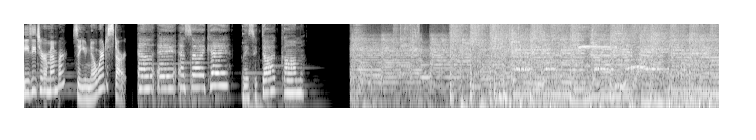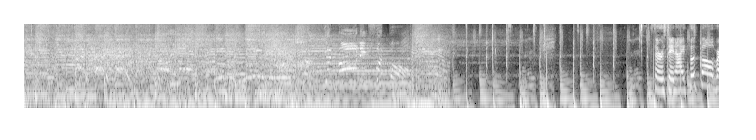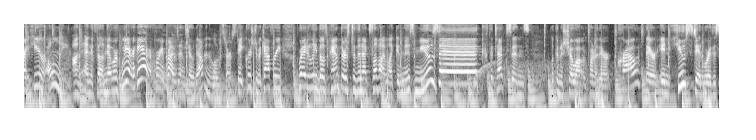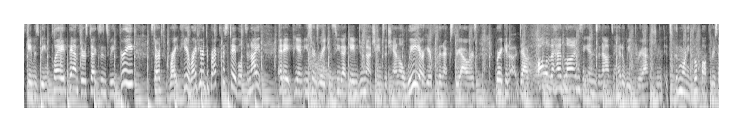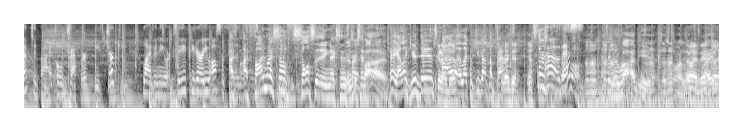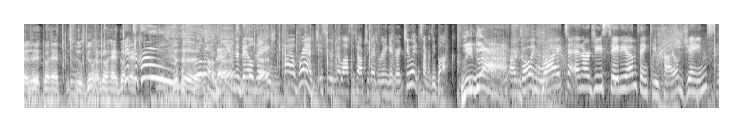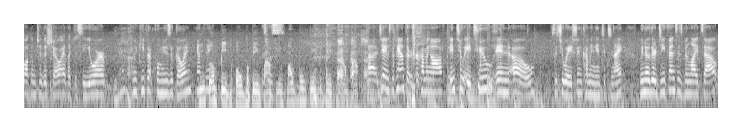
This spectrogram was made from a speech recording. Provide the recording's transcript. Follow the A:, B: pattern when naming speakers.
A: Easy to remember, so you know where to start.
B: L A S I K, LASIK.com.
C: Thursday night football right here only on NFL Network. We are here for a primetime showdown in the Lone Star State. Christian McCaffrey ready to lead those Panthers to the next level. I'm liking this music. The Texans looking to show out in front of their crowd. They're in Houston where this game is being played. Panthers Texans week three starts right here, right here at the breakfast table tonight at 8 p.m. Eastern, where you can see that game. Do not change the channel. We are here for the next three hours, breaking down all of the headlines, the ins and outs ahead of week three action. It's Good Morning Football presented by Old Trapper Beef Jerky, live in New York City. Peter, are you also
D: I,
C: feeling
D: I find myself salsaing next to this
E: There's a
D: person.
E: vibe.
D: Hey, I like your dance,
F: Good
D: Kyle.
F: idea.
D: I like what you got. The bounce.
F: idea, yeah.
D: It's Thursday
C: Oh, this?
D: football.
E: That's a uh-huh. good vibe here. Just uh-huh. going left
F: Go ahead,
E: to
F: Vic.
E: right
F: Go ahead. Vic. Go ahead.
E: This feels good.
F: Go ahead. Go ahead.
C: Victor Cruz
D: What up, man?
C: in the building. Kyle Brandt is here. We've got lots to talk to you guys. We're going to get right to it. It's time for Lead Block.
F: Lead
C: We are going right to NRG Stadium. Thank you, Kyle. James, welcome to the show. I'd like to see your. Yeah. Can we keep that cool music going, Anthony? Uh, James, the Panthers are coming off into a 2 in 0 situation coming into tonight. We know their defense has been lights out.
